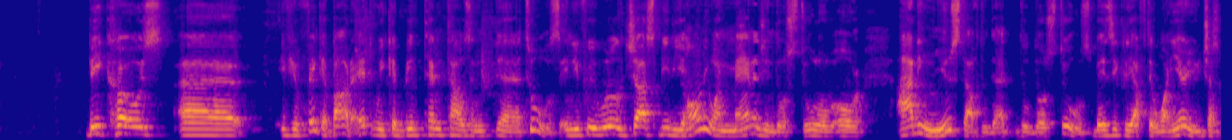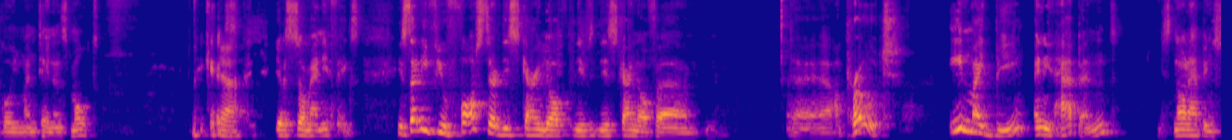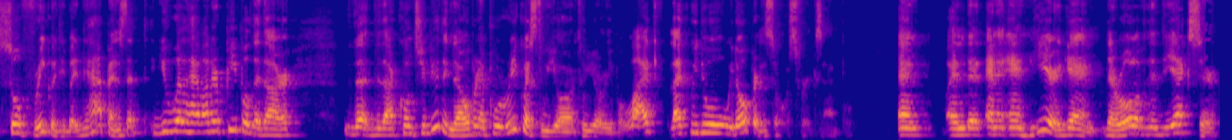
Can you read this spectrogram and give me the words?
because uh, if you think about it, we can build 10,000 uh, tools. And if we will just be the only one managing those tools or, or adding new stuff to that to those tools. Basically, after one year, you just go in maintenance mode because yeah. you have so many things. Instead, if you foster this kind of this, this kind of uh, uh, approach, it might be, and it happened. It's not happening so frequently, but it happens that you will have other people that are that, that are contributing, that open a pull request to your to your repo, like like we do with open source, for example. And and and and here again, the role of the DXer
